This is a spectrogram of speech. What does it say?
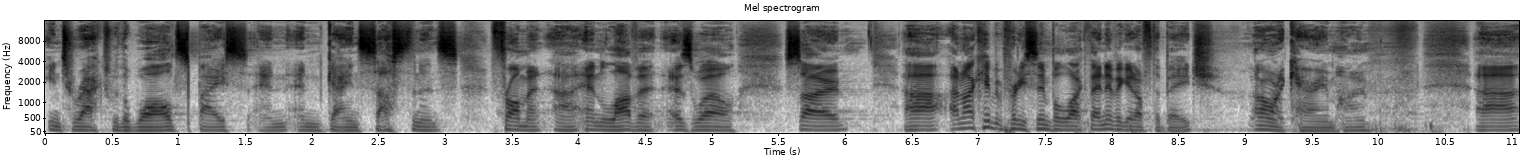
interact with a wild space and and gain sustenance from it uh, and love it as well. So. Uh, and I keep it pretty simple. Like they never get off the beach. I don't want to carry them home. Uh,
